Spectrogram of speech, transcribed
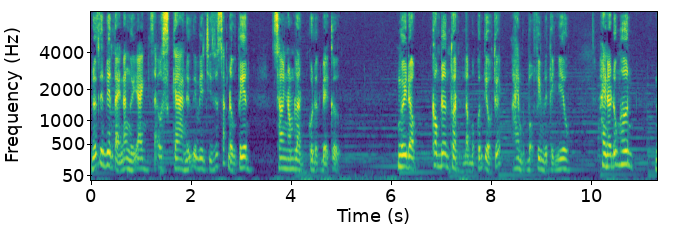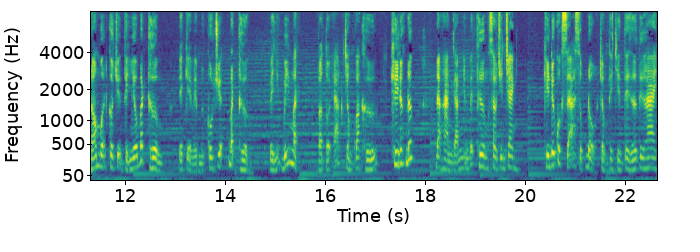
nữ diễn viên tài năng người Anh, giải Oscar nữ diễn viên chính xuất sắc đầu tiên sau 5 lần cô được đề cử. Người đọc không đơn thuần là một cuốn tiểu thuyết hay một bộ phim về tình yêu, hay nói đúng hơn nó mượn câu chuyện tình yêu bất thường để kể về một câu chuyện bất thường về những bí mật và tội ác trong quá khứ khi nước Đức đang hàn gắn những vết thương sau chiến tranh, khi Đức quốc xã sụp đổ trong Thế chiến thế giới thứ hai.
